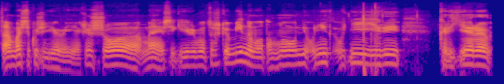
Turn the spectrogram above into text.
Там, бачите, куча ігор. Якщо що, мене всі ігри було трошки обідно, бо там, ну, в одній, в одній ігрі кар'єра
